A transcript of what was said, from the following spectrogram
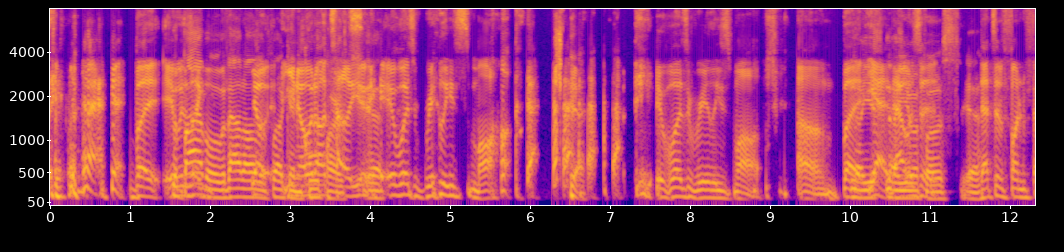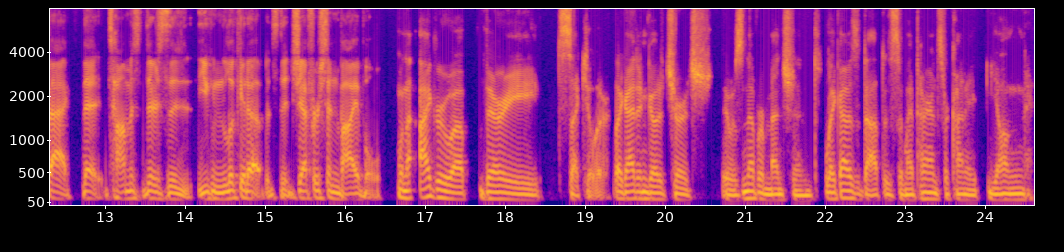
but it The was Bible without all like, yo, the fucking you know what I'll parts. tell you? Yeah. It was really small. Yeah. it was really small. Um, but no, yeah, no that was a, yeah. that's a fun fact that Thomas. There's the you can look it up. It's the Jefferson Bible. when I grew up very secular. Like I didn't go to church. It was never mentioned. Like I was adopted, so my parents were kind of young.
